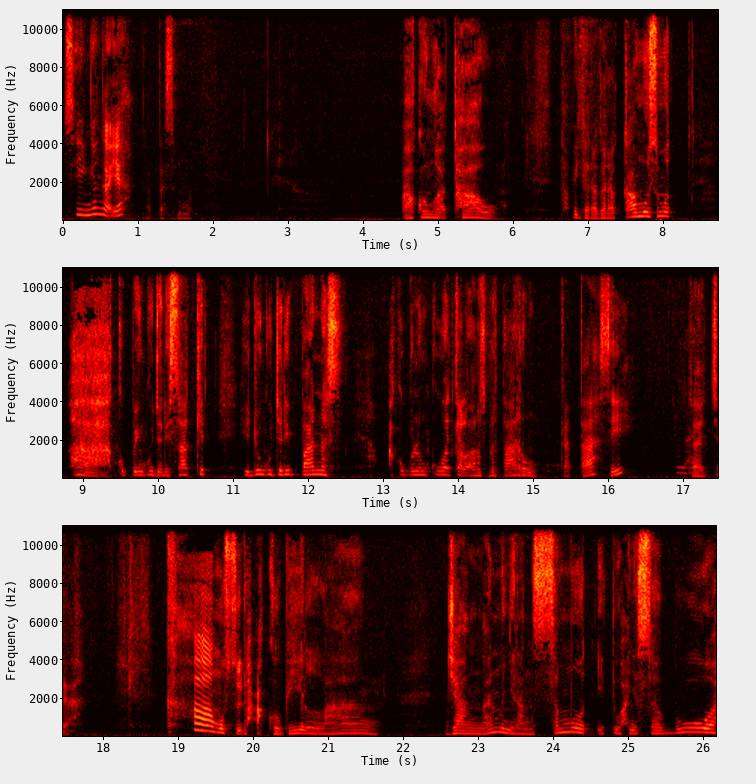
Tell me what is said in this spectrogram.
singa nggak ya? Kata semut. Aku nggak tahu. Tapi gara-gara kamu semut, hah, kupingku jadi sakit, hidungku jadi panas. Aku belum kuat kalau harus bertarung, kata si gajah. Kamu sudah aku bilang. Jangan menyerang semut, itu hanya sebuah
